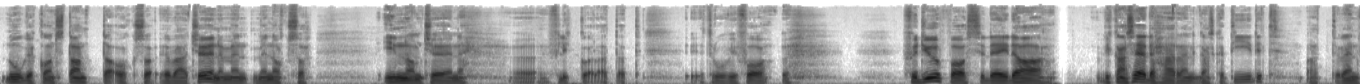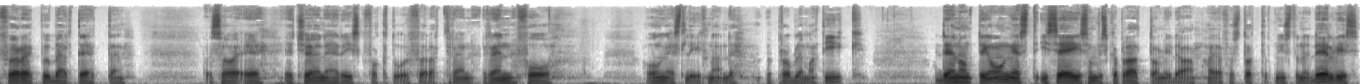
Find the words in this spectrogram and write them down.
nog är konstanta också över könet men, men också inom könet, eh, flickor. Att, att jag tror vi får eh, fördjupa oss i det idag. Vi kan se det här ganska tidigt, att redan före puberteten så är, är kön en riskfaktor för att ren, ren få ångestliknande problematik. Det är någonting ångest i sig som vi ska prata om idag, har jag förstått åtminstone delvis,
